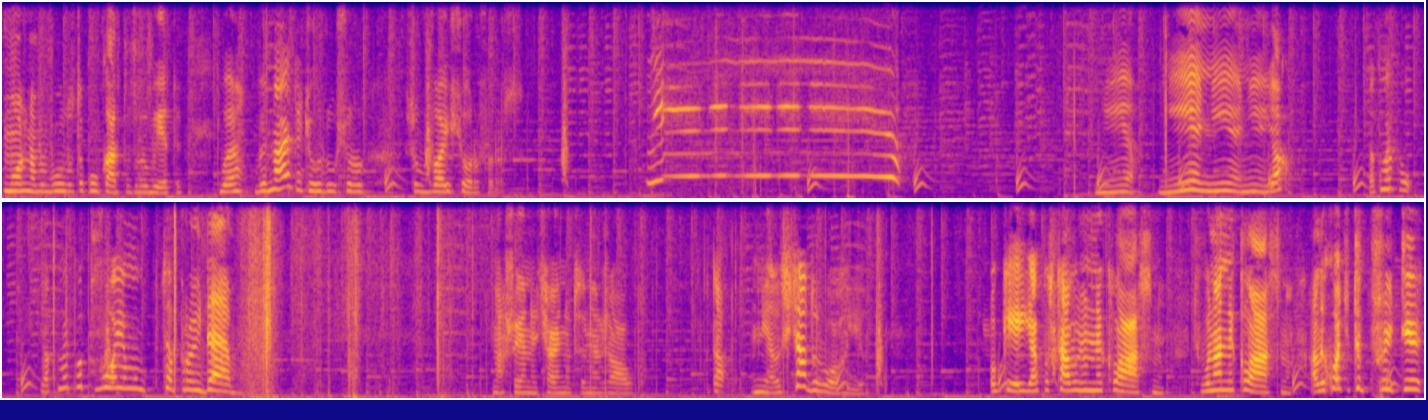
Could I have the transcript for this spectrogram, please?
можна би було таку карту зробити. Ви, ви знаєте, тут Sur- Subway Surfers? Ні, ні, ні, ні. Як, як ми по. Як ми по-твоєму це пройдемо? На що я нечайно це нажав? Та, ні, ось ця дорога є. Окей, я поставлю не класно. Вона не класна. Але хочете пройти,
